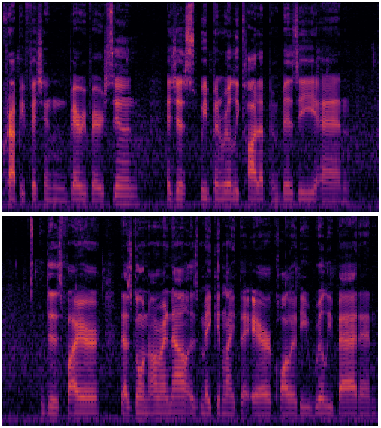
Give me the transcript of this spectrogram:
crappie fishing very very soon. It's just we've been really caught up and busy and this fire that's going on right now is making like the air quality really bad and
